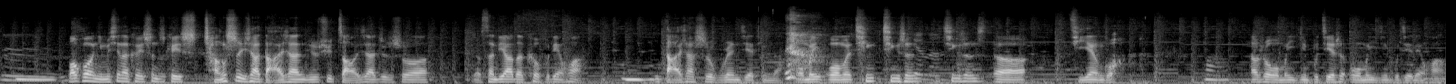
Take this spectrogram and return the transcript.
嗯，包括你们现在可以甚至可以尝试一下打一下，你就去找一下，就是说有三 D R 的客服电话，嗯，你打一下是无人接听的。我们我们亲亲身亲身呃体验过。嗯，他说我们已经不接受，我们已经不接电话了。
